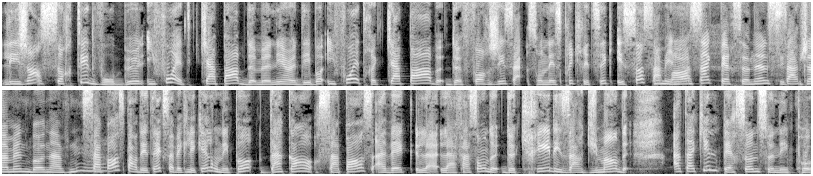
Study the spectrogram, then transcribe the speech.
les gens, sortez de vos bulles. Il faut être capable de mener un débat. Il faut être capable de forger sa, son esprit critique et ça, ça passe l'attaque personnelle, c'est jamais une bonne avenue. Ça passe par des textes avec lesquels on n'est pas d'accord. Ça passe avec la, la façon de, de, créer des arguments. De... Attaquer une personne, ce n'est pas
